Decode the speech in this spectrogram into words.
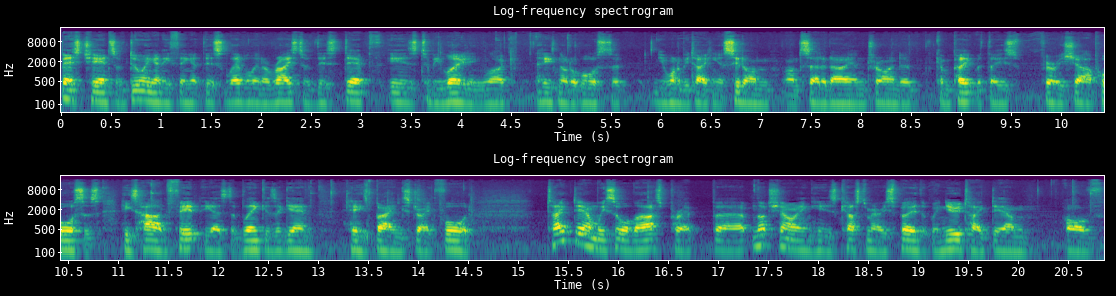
best chance of doing anything at this level in a race of this depth is to be leading. Like he's not a horse that you want to be taking a sit on on Saturday and trying to compete with these very sharp horses. He's hard fit. He has the blinkers again. He's baying straight forward. Takedown we saw last prep, uh, not showing his customary speed that we knew takedown of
